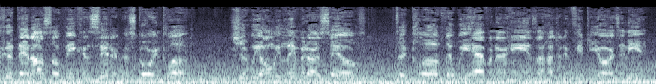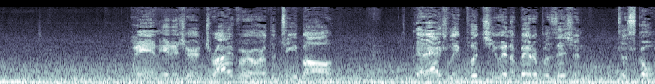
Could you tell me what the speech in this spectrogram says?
Could that also be considered a scoring club? Should we only limit ourselves to clubs that we have in our hands 150 yards and in? When it is your driver or the tee ball that actually puts you in a better position to score.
